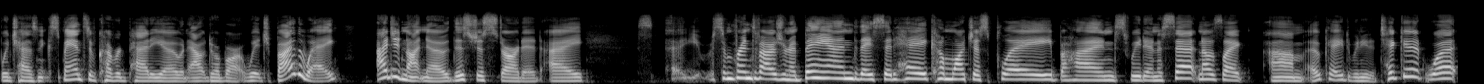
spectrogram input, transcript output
which has an expansive covered patio and outdoor bar, which, by the way, I did not know. This just started. I uh, some friends of ours are in a band. They said, "Hey, come watch us play behind Sweet Anisette," and I was like, um, "Okay, do we need a ticket? What?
